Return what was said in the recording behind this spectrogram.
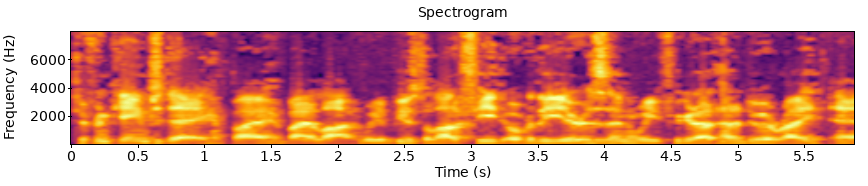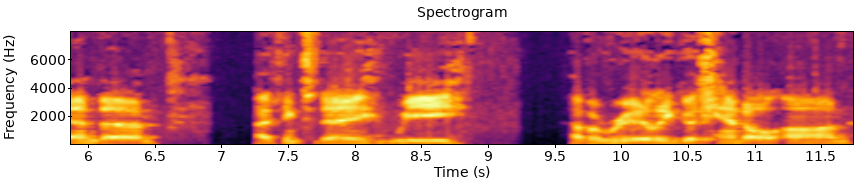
different game today by by a lot. We abused a lot of feet over the years and we figured out how to do it right and um, I think today we have a really good handle on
